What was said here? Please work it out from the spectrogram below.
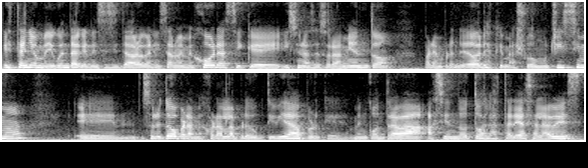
Este año me di cuenta que necesitaba organizarme mejor, así que hice un asesoramiento para emprendedores que me ayudó muchísimo. Eh, sobre todo para mejorar la productividad porque me encontraba haciendo todas las tareas a la vez.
